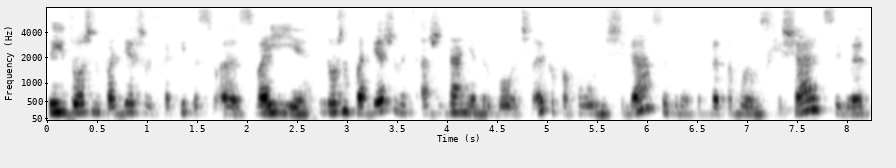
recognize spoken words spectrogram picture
ты должен поддерживать какие-то э, свои... Ты должен поддерживать ожидания другого человека по поводу себя, особенно когда тобой восхищаются и говорят,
